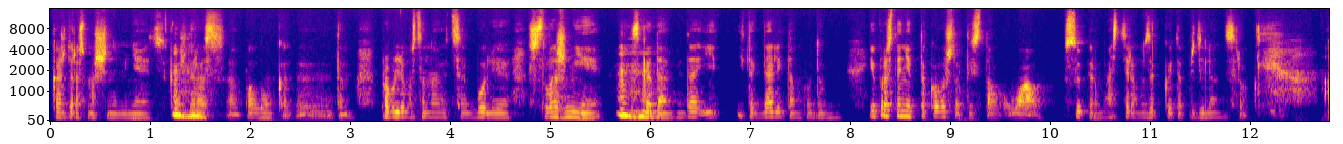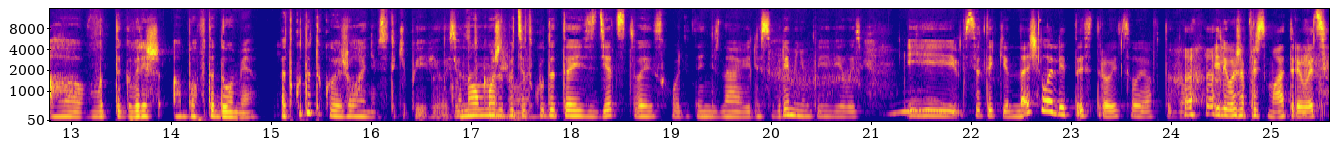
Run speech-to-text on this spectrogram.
Каждый раз машина меняется, каждый Мгм. раз э, поломка, э, там, проблема становится более сложнее с Мгм. годами, да, и, и так далее и тому подобное. И просто нет такого, что ты стал, вау, супермастером за какой-то определенный срок. А вот ты говоришь об автодоме. Откуда такое желание все-таки появилось? Откуда Оно, может быть, желание? откуда-то из детства исходит, я не знаю, или со временем появилось. И все-таки начала ли ты строить свой автодом? Или уже присматривать?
